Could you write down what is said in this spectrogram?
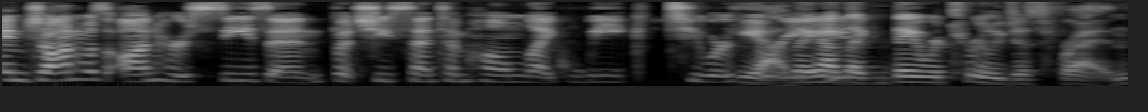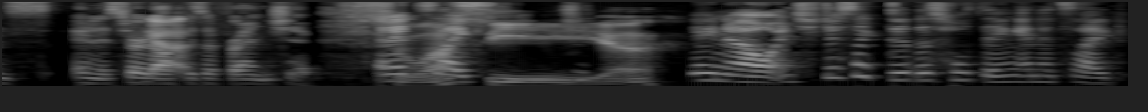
and John was on her season, but she sent him home like week two or three. yeah they had like they were truly just friends and it started Yeah. off as a friendship And it's like- Saucy. I know. And she just like did this whole thing and it's like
